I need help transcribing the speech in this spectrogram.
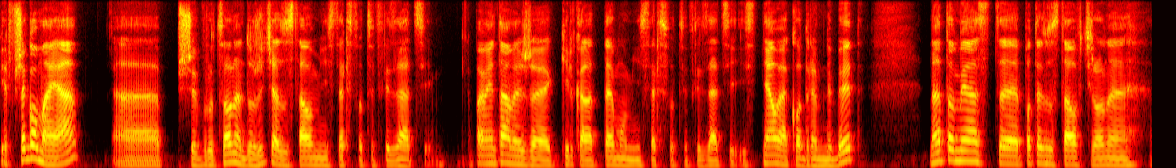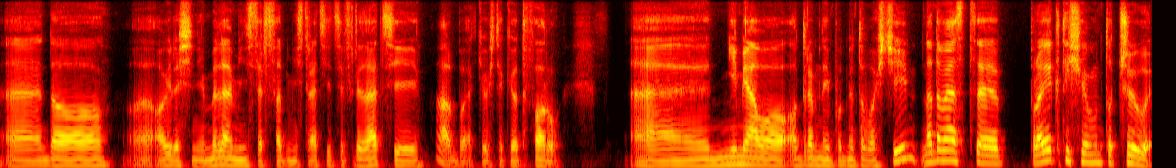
1 maja e, przywrócone do życia zostało Ministerstwo Cyfryzacji. Pamiętamy, że kilka lat temu Ministerstwo Cyfryzacji istniało jako odrębny byt, natomiast e, potem zostało wcielone e, do, e, o ile się nie mylę, Ministerstwa Administracji i Cyfryzacji albo jakiegoś takiego tworu. E, nie miało odrębnej podmiotowości, natomiast e, projekty się toczyły.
